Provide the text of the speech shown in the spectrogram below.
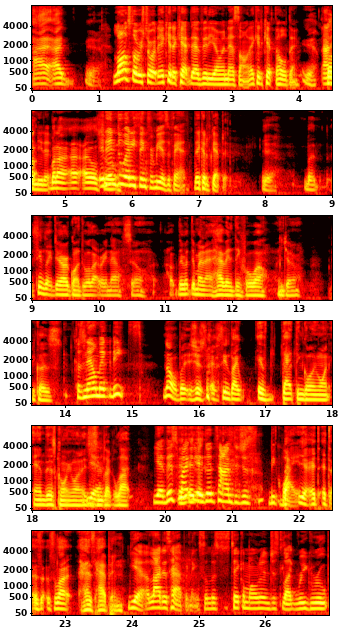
I, I Yeah. long story short, they could have kept that video and that song. They could have kept the whole thing. Yeah. I but, didn't need it. But I, I also it didn't do anything for me as a fan. They could have kept it. Yeah, but it seems like they are going through a lot right now. So uh, they, they might not have anything for a while in general. Because Cause Nell make the beats. no, but it's just it seems like if that thing going on and this going on, it just Yeah. seems like a lot. Yeah, this might it- be a good time to just be quiet. Yeah, it, it, it's, it's a lot has happened. yeah, a lot is happening. So let's just take a moment and just like regroup,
